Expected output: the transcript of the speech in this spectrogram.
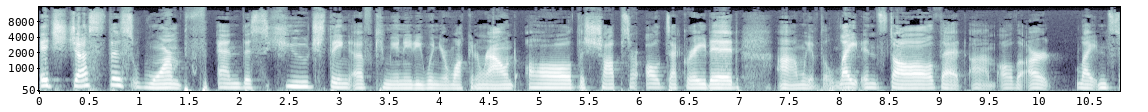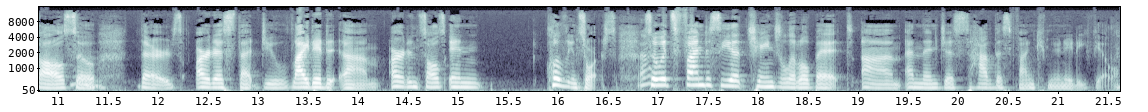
it's just this warmth and this huge thing of community when you're walking around. All the shops are all decorated. Um, we have the light install that um, all the art light installs. So there's artists that do lighted um, art installs in clothing stores. So it's fun to see it change a little bit um, and then just have this fun community feel.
